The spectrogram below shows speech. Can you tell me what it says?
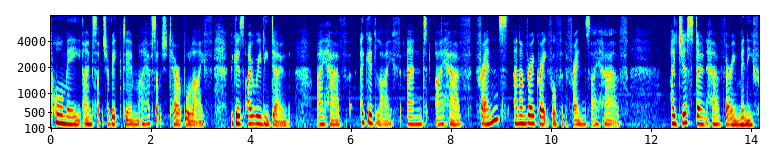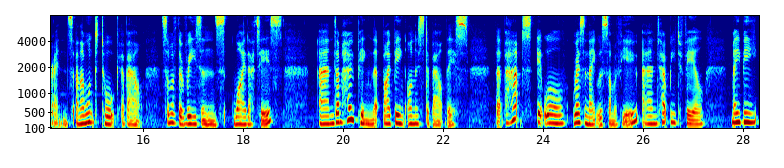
poor me, I'm such a victim, I have such a terrible life, because I really don't. I have a good life and I have friends, and I'm very grateful for the friends I have. I just don't have very many friends, and I want to talk about some of the reasons why that is. And I'm hoping that by being honest about this, that perhaps it will resonate with some of you and help you to feel maybe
